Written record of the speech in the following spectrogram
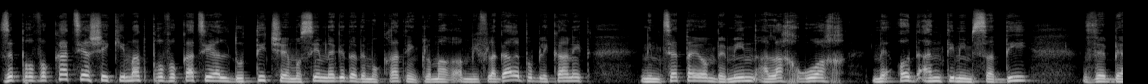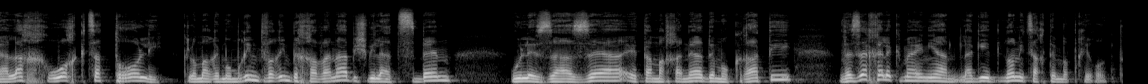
זה פרובוקציה שהיא כמעט פרובוקציה ילדותית שהם עושים נגד הדמוקרטים. כלומר, המפלגה הרפובליקנית נמצאת היום במין הלך רוח מאוד אנטי-ממסדי ובהלך רוח קצת טרולי. כלומר, הם אומרים דברים בכוונה בשביל לעצבן ולזעזע את המחנה הדמוקרטי, וזה חלק מהעניין, להגיד, לא ניצחתם בבחירות.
